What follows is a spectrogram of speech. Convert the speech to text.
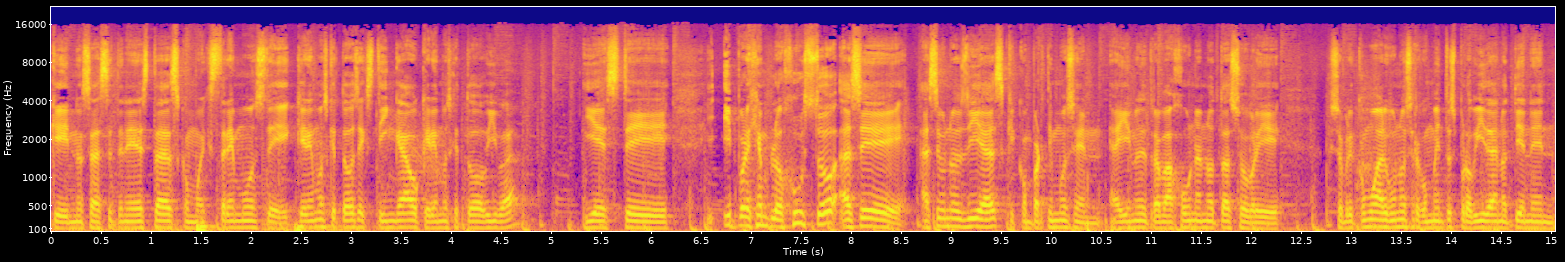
que nos hace tener estas como extremos de queremos que todo se extinga o queremos que todo viva. Y este. Y, y, por ejemplo, justo hace, hace unos días que compartimos en, ahí en el trabajo una nota sobre, sobre cómo algunos argumentos pro vida no tienen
